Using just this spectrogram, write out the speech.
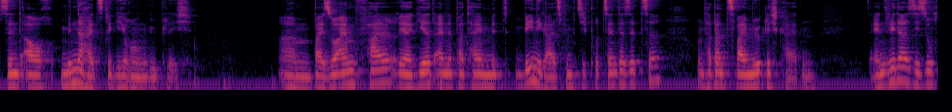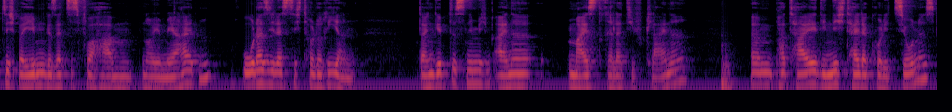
sind auch Minderheitsregierungen üblich. Ähm, bei so einem Fall reagiert eine Partei mit weniger als 50 Prozent der Sitze und hat dann zwei Möglichkeiten. Entweder sie sucht sich bei jedem Gesetzesvorhaben neue Mehrheiten oder sie lässt sich tolerieren. Dann gibt es nämlich eine meist relativ kleine ähm, Partei, die nicht Teil der Koalition ist,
